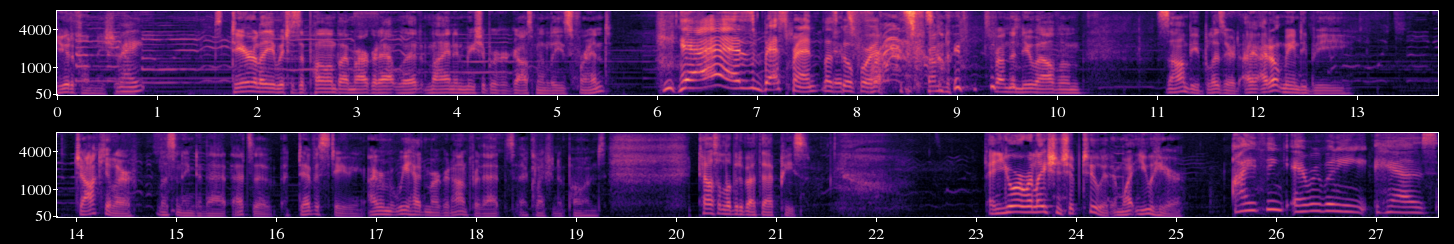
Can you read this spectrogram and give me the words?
Beautiful, Measha. right? It's Dearly, which is a poem by Margaret Atwood, mine and Measha Brooker Gossman Lee's friend. yes, best friend. Let's go for from, it. It's from, the, it's from the new album, Zombie Blizzard. I, I don't mean to be jocular listening to that. That's a, a devastating. I remember we had Margaret on for that collection of poems. Tell us a little bit about that piece and your relationship to it and what you hear. I think everybody has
